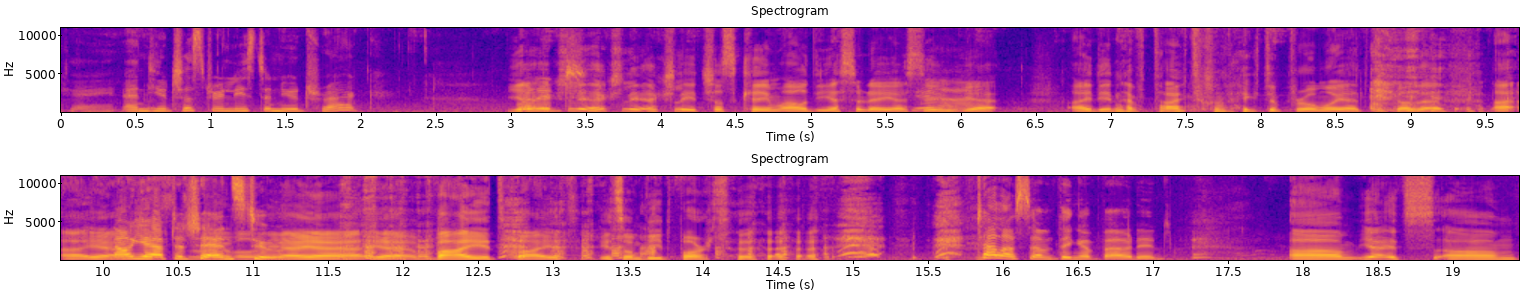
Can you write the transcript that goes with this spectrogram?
Okay, and you just released a new track. Yeah, actually, actually, actually, it just came out yesterday. I think. Yeah. Yeah. I didn't have time to make the promo yet because I, I, I, yeah. Now I you have the chance to. Yeah, yeah, yeah. buy it, buy it. It's on Beatport. Tell us something about it. um, yeah, it's um,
